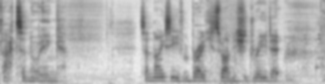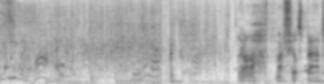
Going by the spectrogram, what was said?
that's annoying. It's a nice even break as well. You should read it. Oh, that feels bad.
